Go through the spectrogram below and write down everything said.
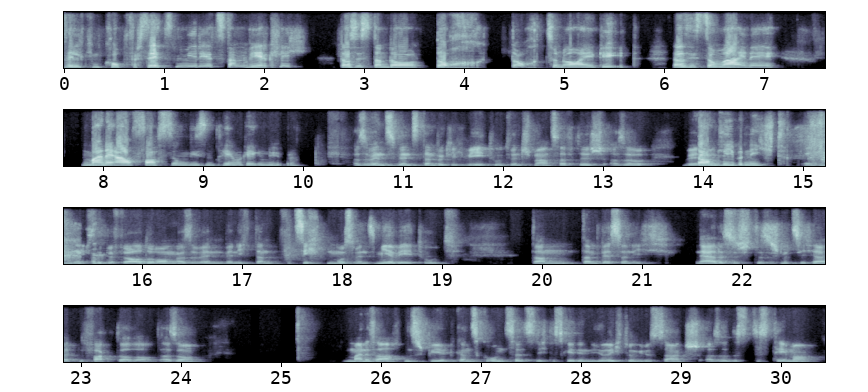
welchen Kopf versetzen wir jetzt dann wirklich, dass es dann da doch doch zu nahe geht. Das ist so meine, meine Auffassung diesem Thema gegenüber. Also wenn es dann wirklich wehtut, wenn es schmerzhaft ist, also wenn, dann lieber nicht. Wenn die nächste Beförderung, also wenn, wenn ich dann verzichten muss, wenn es mir wehtut, dann, dann besser nicht. Naja, das ist, das ist mit Sicherheit ein Faktor dort. Also meines Erachtens spielt ganz grundsätzlich, das geht in die Richtung, wie du sagst, also das, das Thema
